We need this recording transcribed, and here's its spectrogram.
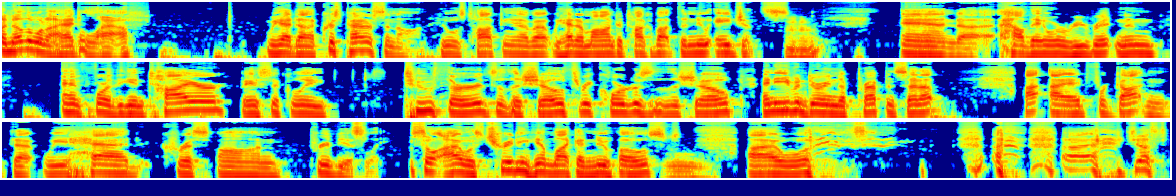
another one I had to laugh. We had uh, Chris Patterson on, who was talking about. We had him on to talk about the new agents mm-hmm. and uh, how they were rewritten, and and for the entire basically two thirds of the show, three quarters of the show, and even during the prep and setup, I, I had forgotten that we had Chris on previously. So I was treating him like a new host. Ooh. I was. uh, just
